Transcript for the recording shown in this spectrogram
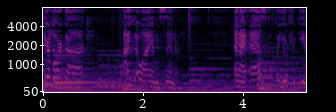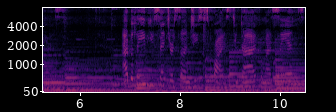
Dear Lord God, I know I am a sinner, and I ask for your forgiveness. I believe you sent your son, Jesus Christ, to die for my sins,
